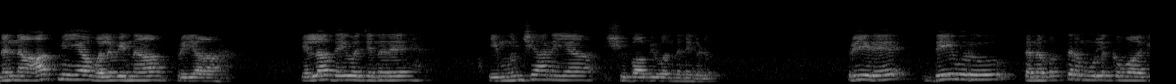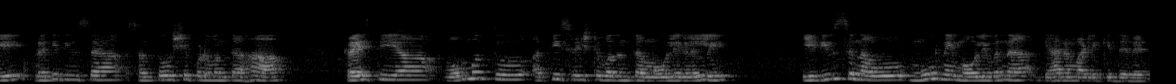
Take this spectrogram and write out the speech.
ನನ್ನ ಆತ್ಮೀಯ ಒಲವಿನ ಪ್ರಿಯ ಎಲ್ಲ ದೈವ ಜನರೇ, ಈ ಮುಂಜಾನೆಯ ಶುಭಾಭಿವಂದನೆಗಳು. ಪ್ರಿಯರೇ, ದೇವರು ತನ್ನ ಭಕ್ತರ ಮೂಲಕವಾಗಿ ಪ್ರತಿ ದಿವಸ ಸಂತೋಷ ಪಡುವಂತಹ ಕ್ರೈಸ್ತಿಯ ಒಂಬತ್ತು ಅತಿ ಶ್ರೇಷ್ಠವಾದಂಥ ಮೌಲ್ಯಗಳಲ್ಲಿ ಈ ದಿವಸ ನಾವು ಮೂರನೇ ಮೌಲ್ಯವನ್ನು ಧ್ಯಾನ ಮಾಡಲಿಕ್ಕಿದ್ದೇವೆ.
